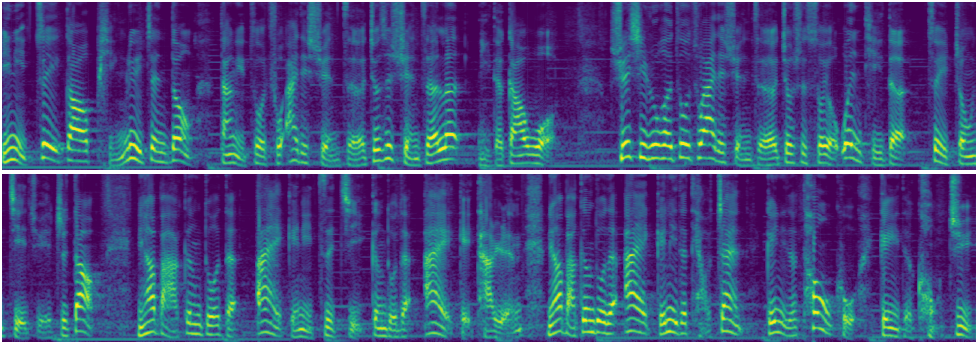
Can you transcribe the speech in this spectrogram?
以你最高频率震动。当你做出爱的选择，就是选择了你的高我。学习如何做出爱的选择，就是所有问题的最终解决之道。你要把更多的爱给你自己，更多的爱给他人。你要把更多的爱给你的挑战，给你的痛苦，给你的恐惧，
